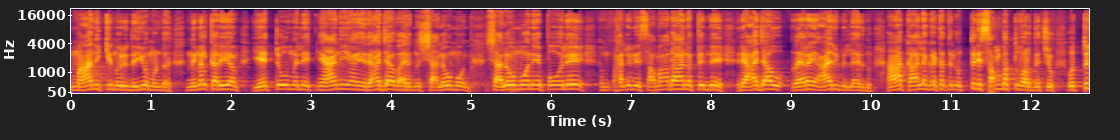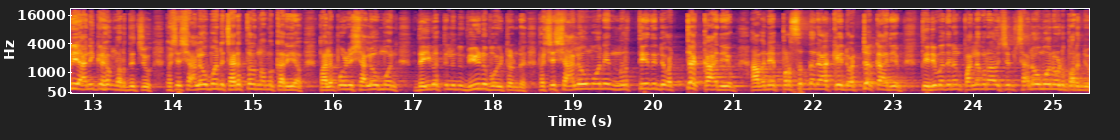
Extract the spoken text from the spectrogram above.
മാനിക്കുന്ന ഒരു ദൈവമുണ്ട്. നിങ്ങൾക്കറിയാം ഏറ്റവും വലിയ ജ്ഞാനിയായ രാജാവായിരുന്നു ശലോമോൻ. ശലോമോനെ പോലെ അല്ലെങ്കിൽ സമാധാനത്തിന്റെ രാജാവ് വേറെ ആരുമില്ലായിരുന്നു. ആ കാലഘട്ടത്തിൽ ഒത്തിരി സമ്പത്ത് വർദ്ധിച്ചു ഒത്തിരി അനുഗ്രഹം വർദ്ധിച്ചു. പക്ഷേ ശലോമോന്റെ ചരിത്രം നമുക്കറിയാം. പലപ്പോഴും ശലോമോൻ ദൈവത്തിൽ നിന്ന് വീണു പോയിട്ടുണ്ട് പക്ഷേ ശലോമോനെ നിർത്തിയതിന്റെ ഒറ്റ കാര്യം അവനെ പ്രസിദ്ധനാക്കിയതിന്റെ ഒറ്റ കാര്യം തിരുവചനം പല പ്രാവശ്യം ശലോമോനോട് പറഞ്ഞു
